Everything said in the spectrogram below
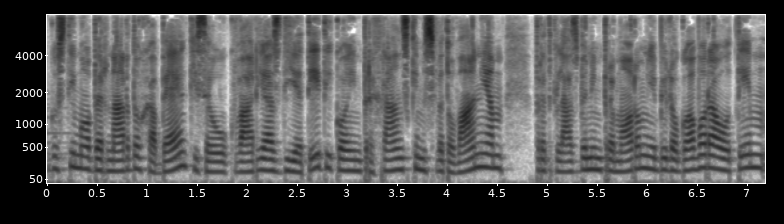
Gostimo Bernardo Habe, ki se ukvarja z dietetiko in prehranskim svetovanjem. Pred glasbenim premorom je bilo govora o tem,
